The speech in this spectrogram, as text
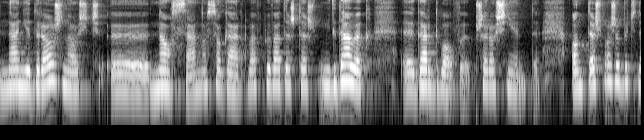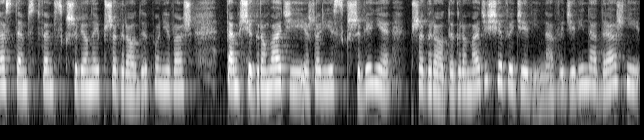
na niedrożność y, nosa, nosogardła wpływa też, też migdałek y, gardłowy, przerośnięty. On też może być następstwem skrzywionej przegrody, ponieważ tam się gromadzi, jeżeli jest skrzywienie przegrody, gromadzi się wydzielina. Wydzielina drażni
